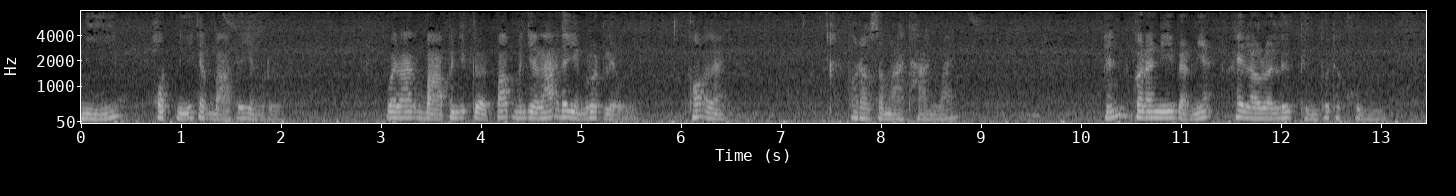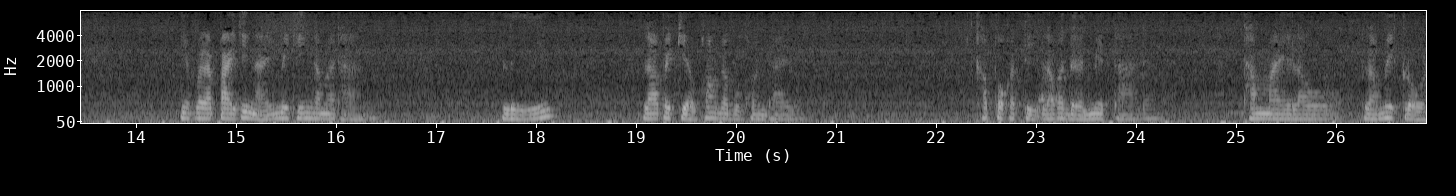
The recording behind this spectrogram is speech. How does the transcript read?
หนีหดหนีจากบาปได้อย่างเร็วเวลาบาปมันจะเกิดปั๊บมันจะละได้อย่างรวดเร็วเลย เพราะอะไร เพราะเราสมาทานไว้ นั้นกรณีแบบเนี้ยให้เราระลึกถึงพุทธคุณ เนี่ยเวลาไปที่ไหนไม่ทิ้งกรรมฐาน หรือเราไปเกี่ยวข้องกับบุคคลใด เขาปกติเราก็เดินเมตตาได้ทำไมเราเราไม่โกรธ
